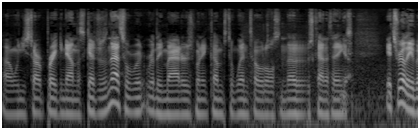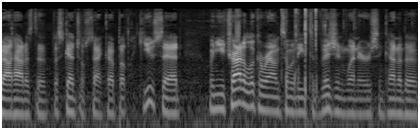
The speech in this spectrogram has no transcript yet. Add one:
uh, when you start breaking down the schedules, and that's what really matters when it comes to win totals and those kind of things. Yeah. It's really about how does the, the schedule stack up. But like you said, when you try to look around some of these division winners and kind of the,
